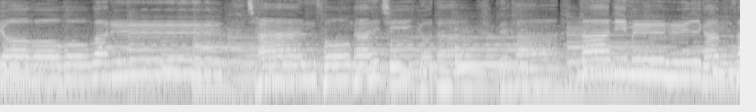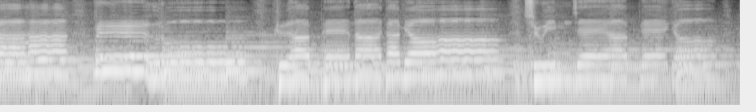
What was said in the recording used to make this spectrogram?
여호와를 찬송할지어다. 내 하나님을 감사함으로 그 앞에 나가며 주임제 앞에 경배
